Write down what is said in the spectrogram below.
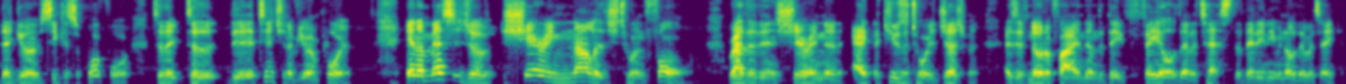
that you're seeking support for to the, to the attention of your employer in a message of sharing knowledge to inform rather than sharing an accusatory judgment as if notifying them that they failed at a test that they didn't even know they were taking.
